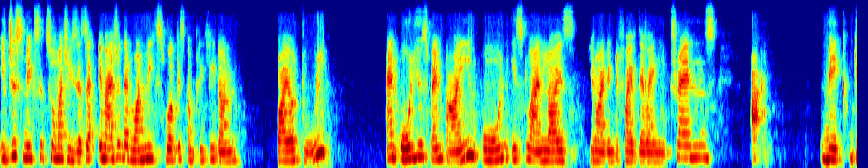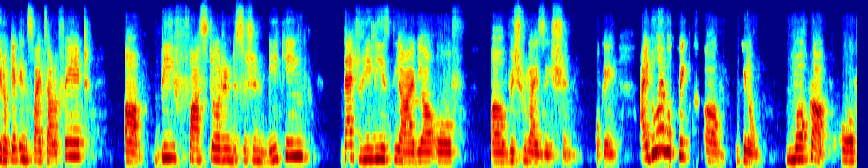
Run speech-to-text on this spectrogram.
it just makes it so much easier. So imagine that one week's work is completely done by a tool, and all you spend time on is to analyze, you know, identify if there were any trends, uh, make, you know, get insights out of it, uh, be faster in decision making. That really is the idea of uh, visualization. Okay, I do have a quick, um, you know, mock up of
